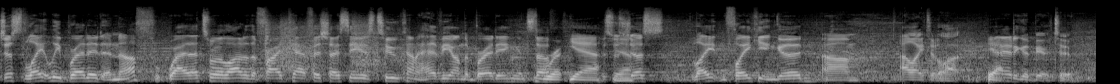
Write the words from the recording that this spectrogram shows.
Just lightly breaded enough. Why that's where a lot of the fried catfish I see is too kind of heavy on the breading and stuff. Yeah, This was yeah. just light and flaky and good. Um, I liked it a lot. Yeah. I had a good beer too.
